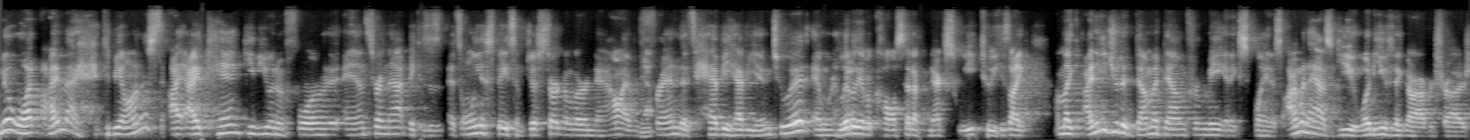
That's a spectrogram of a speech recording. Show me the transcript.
You know what? I'm to be honest, I, I can't give you an informative answer on that because it's, it's only a space of just starting to learn now. I have a yep. friend that's heavy, heavy into it, and we literally have a call set up next week. To he's like, I'm like, I need you to dumb it down for me and explain it. So I'm going to ask you, what do you think of arbitrage?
